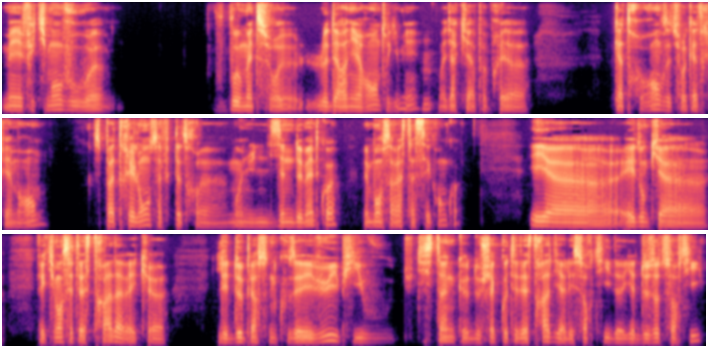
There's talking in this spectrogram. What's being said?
mais effectivement vous euh, vous pouvez vous mettre sur le dernier rang entre guillemets. Mm. On va dire qu'il y a à peu près euh, quatre rangs, vous êtes sur le quatrième rang. C'est pas très long, ça fait peut-être euh, moins d'une dizaine de mètres quoi, mais bon ça reste assez grand quoi. Et euh, et donc il y a effectivement cette estrade avec euh, les deux personnes que vous avez vues et puis vous, tu distingues que de chaque côté d'estrade il y a les sorties, de- il y a deux autres sorties.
